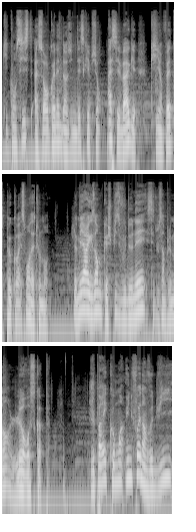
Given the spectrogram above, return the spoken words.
qui consiste à se reconnaître dans une description assez vague qui en fait peut correspondre à tout le monde. Le meilleur exemple que je puisse vous donner, c'est tout simplement l'horoscope. Je parie qu'au moins une fois dans votre vie,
